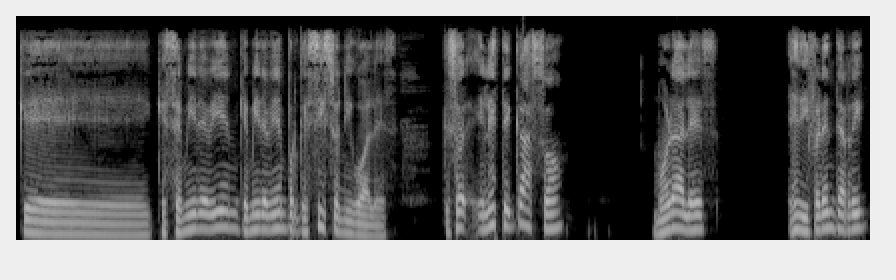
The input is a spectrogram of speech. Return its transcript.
que, que se mire bien, que mire bien porque sí son iguales. Que en este caso, Morales es diferente a Rick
